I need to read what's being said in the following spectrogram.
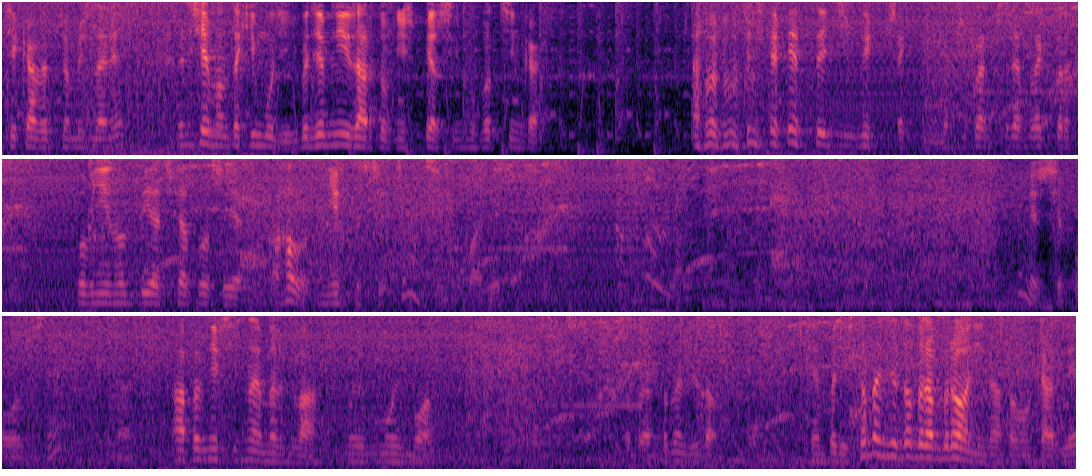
Ciekawe przemyślenie. Dzisiaj mam taki mudzik. Będzie mniej żartów niż w pierwszych dwóch odcinkach. Ale będzie więcej dziwnych przekmin. Na przykład, czy reflektor powinien odbijać światło, czy je... Aha, nie chcesz się... Czemu ty się nie kładziesz? Umiesz się położyć, nie? A, pewnie wcisnąłem R2. Mój, mój błąd. Dobra, to będzie do... Chciałem powiedzieć, to będzie dobra broń na tą okazję.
